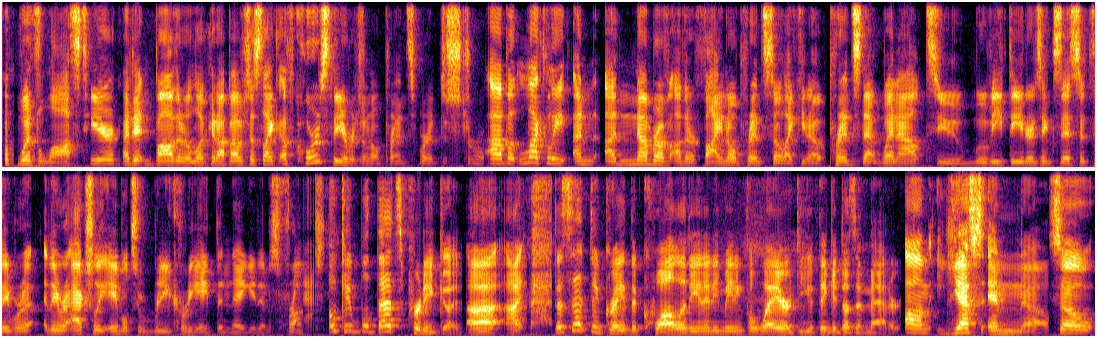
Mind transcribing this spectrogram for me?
was lost here. I didn't bother to look it up. I was just like, of course the original prints were destroyed. Uh, but luckily, an, a number of other final prints, so like you know, prints that went out to movie theaters exist if They were they were actually able to recreate the negatives from it. Okay, well that's pretty good. Uh, I does that degrade the quality in any meaningful way, or do you think it doesn't matter? Um, yes and no. So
